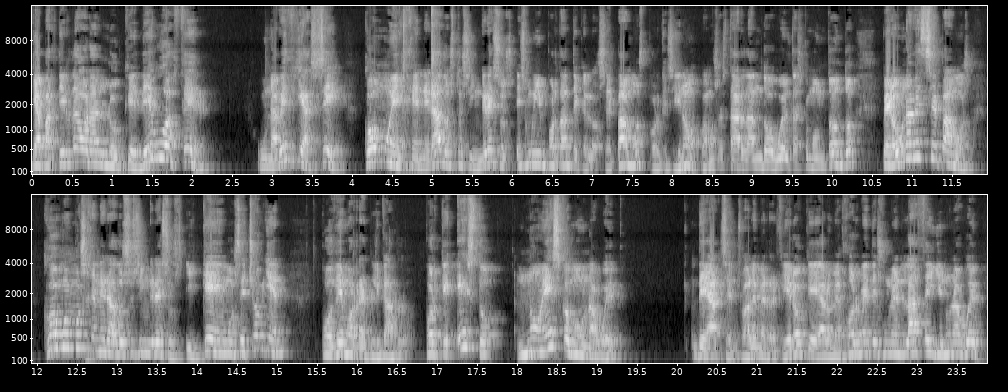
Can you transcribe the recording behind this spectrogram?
y a partir de ahora lo que debo hacer, una vez ya sé cómo he generado estos ingresos, es muy importante que lo sepamos, porque si no, vamos a estar dando vueltas como un tonto, pero una vez sepamos cómo hemos generado esos ingresos y qué hemos hecho bien, podemos replicarlo. Porque esto no es como una web de AdSense, ¿vale? Me refiero que a lo mejor metes un enlace y en una web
